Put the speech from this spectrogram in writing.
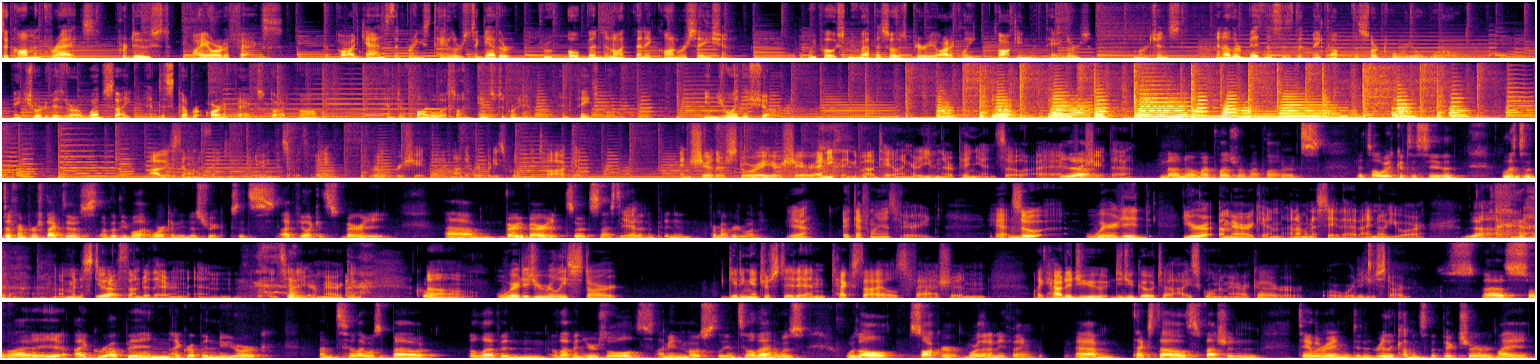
to Common Threads, produced by Artifacts, the podcast that brings tailors together through open and authentic conversation. We post new episodes periodically, talking with tailors, merchants, and other businesses that make up the sartorial world. Make sure to visit our website at discoverartifacts.com and to follow us on Instagram and Facebook. Enjoy the show. Obviously, I want to thank you for doing this with me. I really appreciate that. Not everybody's willing to talk and and share their story or share anything about tailing or even their opinion. So I, I Yeah. appreciate that. No, no, my pleasure. My pleasure. It's it's always good to see the listen to the different perspectives of the people that work in the industry because it's I feel like it's very um, very varied. So it's nice to Yeah. get an opinion from everyone. Yeah, it definitely is varied. Yeah. Mm. So where did you're American, and I'm going to say that I know you are. Yeah. Um, I'm going to steal Yeah. your thunder there and, and, and say that you're American. cool. Uh, where did you really start getting interested in textiles, fashion? Like, how did you did you go to high school in America, or or where did you start? Uh, so I I grew up in I grew up in New York until I was about 11, 11 years old. I mean, mostly until then was was all soccer more than anything. Um, textiles, fashion, tailoring didn't really come into the picture. My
